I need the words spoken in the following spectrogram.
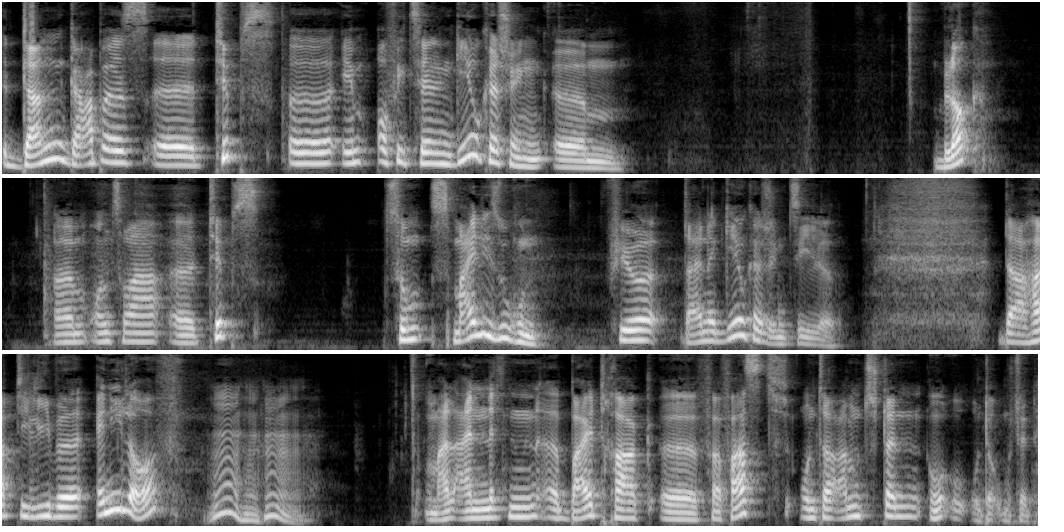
Dann gab es äh, Tipps äh, im offiziellen Geocaching ähm. Ähm, und zwar äh, Tipps zum Smiley-Suchen für deine Geocaching-Ziele. Da hat die liebe Annie Love mal einen netten äh, Beitrag äh, verfasst. Unter Umständen, oh, oh, unter Umständen.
